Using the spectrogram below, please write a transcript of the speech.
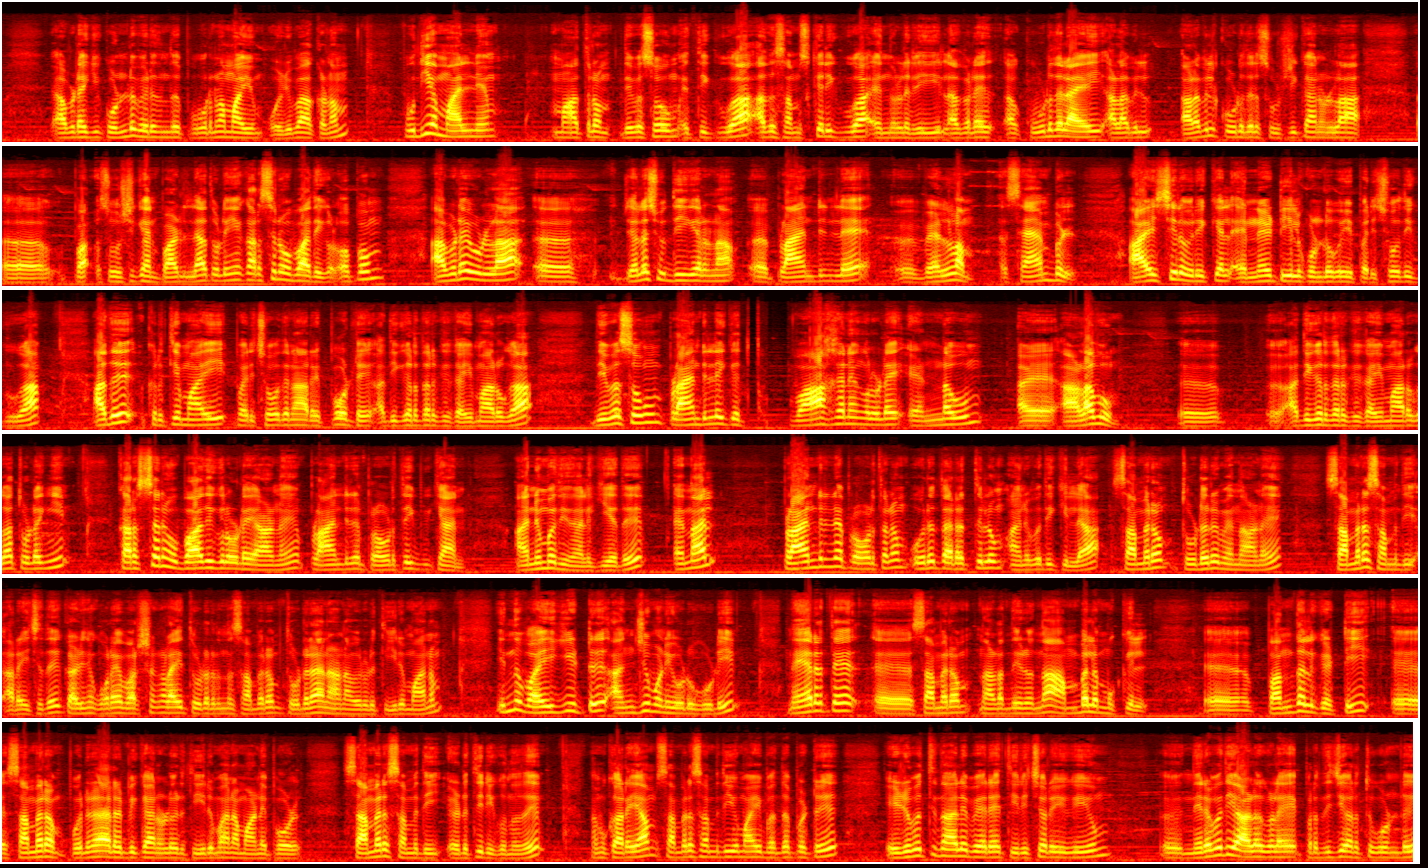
അവിടേക്ക് കൊണ്ടുവരുന്നത് പൂർണമായും ഒഴിവാക്കണം. പുതിയ മാലിന്യം മാത്രം ദിവസവും എത്തിക്കുക അത് സംസ്കരിക്കുക എന്നുള്ള രീതിയിൽ അവിടെ കൂടുതലായി അളവിൽ അളവിൽ കൂടുതൽ സൂക്ഷിക്കാനുള്ള സൂക്ഷിക്കാൻ പാടില്ല. തുടങ്ങിയ കർശന ഉപാധികൾ. ഒപ്പം അവിടെയുള്ള ജലശുദ്ധീകരണ പ്ലാന്റിലെ വെള്ളം സാമ്പിൾ ആഴ്ചയിൽ ഒരിക്കൽ എൻ ഐ ടിയിൽ കൊണ്ടുപോയി പരിശോധിക്കുക. അത് കൃത്യമായി പരിശോധനാ റിപ്പോർട്ട് അധികൃതർക്ക് കൈമാറുക. ദിവസവും പ്ലാന്റിലേക്ക് വാഹനങ്ങളുടെ എണ്ണവും അളവും അധികൃതർക്ക് കൈമാറുക തുടങ്ങി കർശന ഉപാധികളോടെയാണ് പ്ലാന്റിന് പ്രവർത്തിപ്പിക്കാൻ അനുമതി നൽകിയത്. എന്നാൽ പ്ലാന്റിന്റെ പ്രവർത്തനം ഒരു തരത്തിലും അനുവദിക്കില്ല. സമരം തുടരുമെന്നാണ് സമരസമിതി അറിയിച്ചത്. കഴിഞ്ഞ കുറേ വർഷങ്ങളായി തുടരുന്ന സമരം തുടരാനാണ് അവരുടെ തീരുമാനം. ഇന്ന് വൈകിട്ട് അഞ്ചു മണിയോടുകൂടി നേരത്തെ സമരം നടന്നിരുന്ന അമ്പലമുക്കിൽ പന്തൽ കെട്ടി സമരം പുനരാരംഭിക്കാനുള്ള ഒരു തീരുമാനമാണിപ്പോൾ സമരസമിതി എടുത്തിരിക്കുന്നത്. നമുക്കറിയാം സമരസമിതിയുമായി ബന്ധപ്പെട്ട് എഴുപത്തിനാല് പേരെ തിരിച്ചറിയുകയും നിരവധി ആളുകളെ പ്രതി ചേർത്തുകൊണ്ട്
